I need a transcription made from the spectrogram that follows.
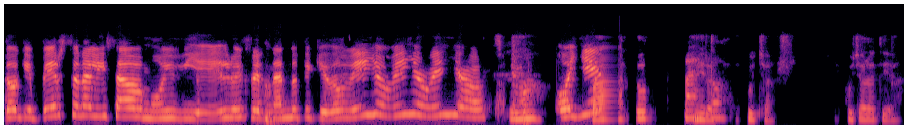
toque personalizado. Muy bien, Luis Fernando, te quedó bello, bello, bello. ¿Qué más? Oye, Pasto. Mira, escucha. Escucha a la tía.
